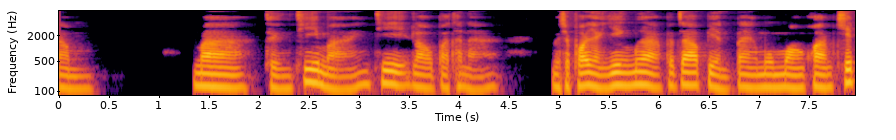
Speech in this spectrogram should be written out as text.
นำมาถึงที่หมายที่เราปรารถนา โดยเฉพาะอย่างยิ่งเมื่อพระเจ้าเปลี่ยนแปลงมุมมองความคิด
